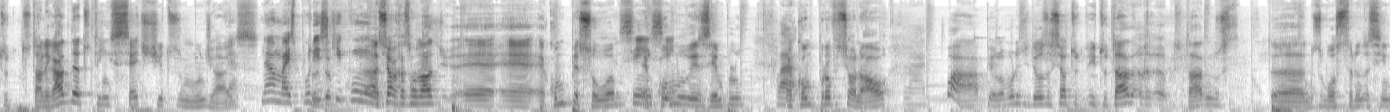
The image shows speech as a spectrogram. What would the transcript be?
Tu, tu tá ligado, né? Tu tem sete títulos mundiais. Não, mas por Tu- isso que com. Assim, ó, a responsabilidade é, é, é como pessoa, Sim, é sim. como exemplo, Claro. é como profissional. Claro. Ah, pelo amor de Deus, assim, ó, tu, e tu tá, tu tá nos, ah, nos mostrando, assim,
